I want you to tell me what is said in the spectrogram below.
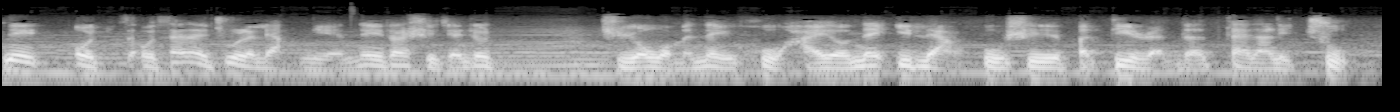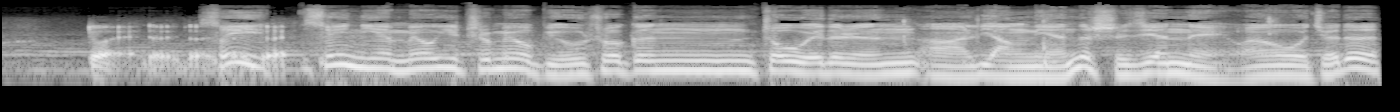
那我我在那里住了两年，那一段时间就只有我们那一户，还有那一两户是本地人的在那里住。对对对，所以所以你也没有一直没有，比如说跟周围的人啊，两年的时间内，完，我觉得，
